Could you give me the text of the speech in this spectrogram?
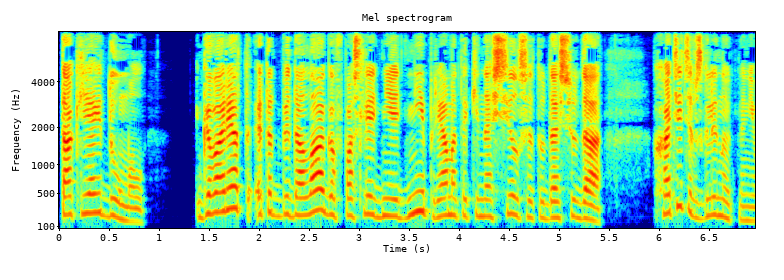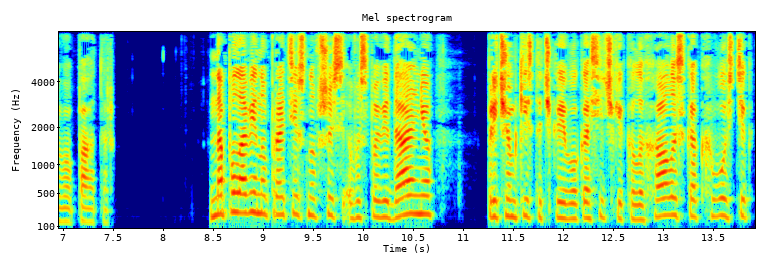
«Так я и думал. Говорят, этот бедолага в последние дни прямо-таки носился туда-сюда. Хотите взглянуть на него, Паттер?» Наполовину протиснувшись в исповедальню, причем кисточка его косички колыхалась, как хвостик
